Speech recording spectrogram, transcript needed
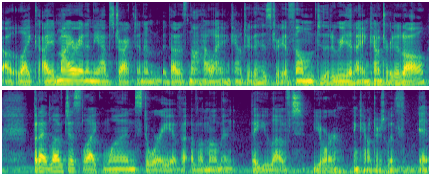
Uh, like I admire it in the abstract, and that is not how I encounter the history of film to the degree that I encounter it at all. But I'd love just like one story of of a moment that you loved your encounters with it.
